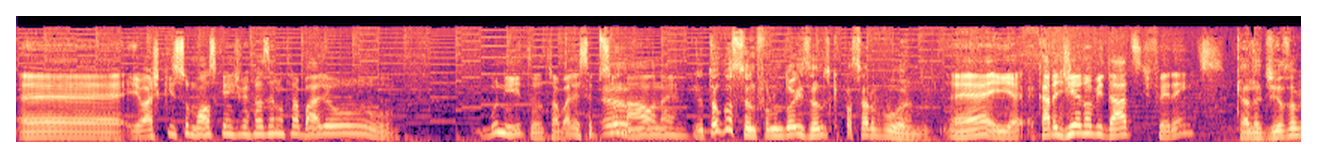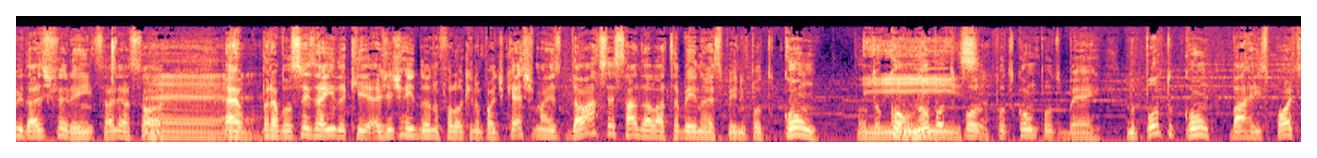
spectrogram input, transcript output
É, eu acho que isso mostra que a gente vem fazendo um trabalho bonito, um trabalho excepcional, né? Eu tô gostando, foram dois anos que passaram voando. É, e a cada dia novidades diferentes. Cada dia as novidades diferentes, olha só. É, É, pra vocês ainda que a gente ainda não falou aqui no podcast, mas dá uma acessada lá também no spn.com. .com, não ponto, ponto ponto br. No ponto .com barra esportes.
